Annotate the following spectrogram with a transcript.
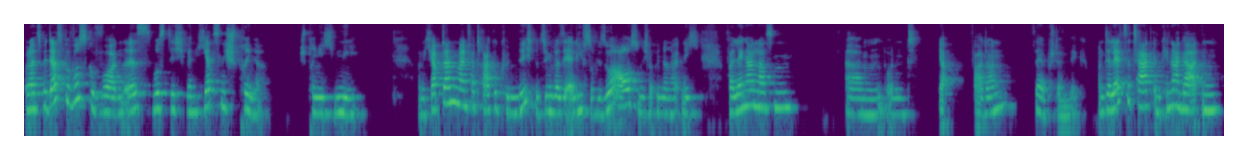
Und als mir das bewusst geworden ist, wusste ich, wenn ich jetzt nicht springe, springe ich nie. Und ich habe dann meinen Vertrag gekündigt, beziehungsweise er lief sowieso aus und ich habe ihn dann halt nicht verlängern lassen. Ähm, und ja, war dann selbstständig. Und der letzte Tag im Kindergarten,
